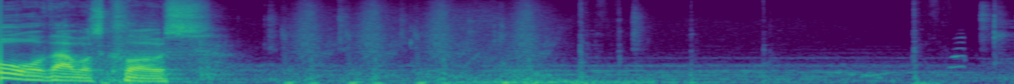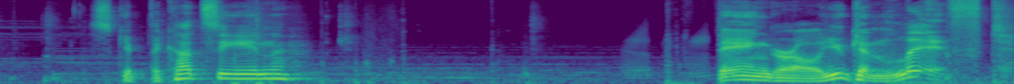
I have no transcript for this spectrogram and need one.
Oh, that was close. Skip the cutscene. Dang, girl, you can lift!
